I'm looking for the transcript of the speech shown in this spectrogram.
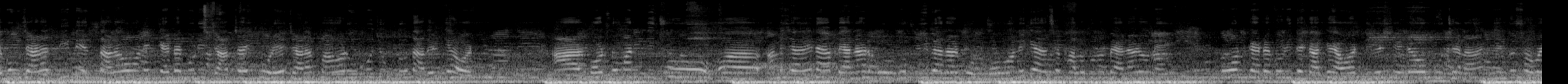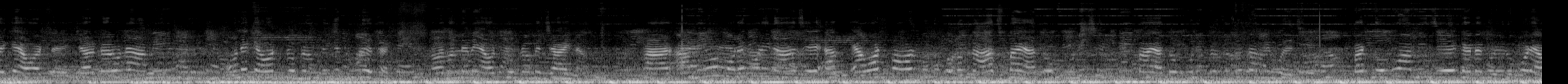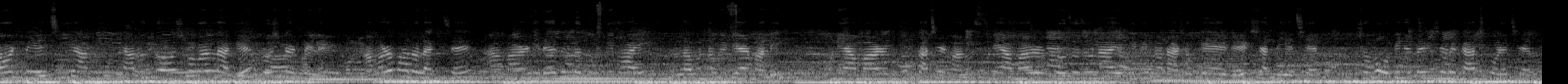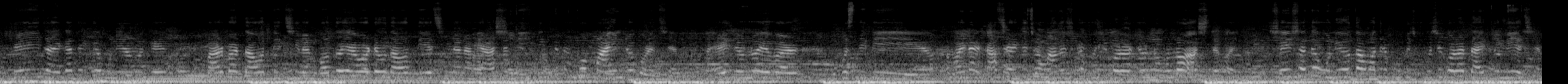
এবং যারা দিলেন তারাও অনেক ক্যাটাগরি যাচাই করে যারা পাওয়ার উপযুক্ত তাদেরকে অ্যাওয়ার্ড দিত আর বর্তমান কিছু আমি জানি না ব্যানার বলব, কী ব্যানার বলব? অনেকে আছে, ভালো কোনো ব্যানারও নেই। কোন ক্যাটাগরিতে কাকে অ্যাওয়ার্ড দিবে সেটাও বুঝে না, কিন্তু সবাইকে অ্যাওয়ার্ড দেয়। হৃদয়তুল্লাহ তুর্কি ভাই, লাবণ্য মিডিয়ার মালিক। উনি আমার খুব কাছের মানুষ। উনি আমার প্রযোজনায় বিভিন্ন নাটকে ডিরেকশন দিয়েছেন, সহ অভিনেতা হিসেবে কাজ করেছেন। সেই জায়গা থেকে উনি আমাকে বারবার দাওয়াত দিচ্ছিলেন। গত অ্যাওয়ার্ডেও দাওয়াত দিয়েছিলেন, আমি আসিনি। খুব মাইন্ডও করেছেন। এই জন্য এবার উপস্থিতি হয় না। কাছের কিছু মানুষকে খুশি করার জন্য হলেও আসতে হয়। সেই সাথে উনিও তো আমাদের খুশি করার দায়িত্ব নিয়েছেন।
